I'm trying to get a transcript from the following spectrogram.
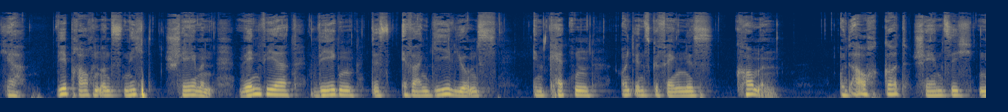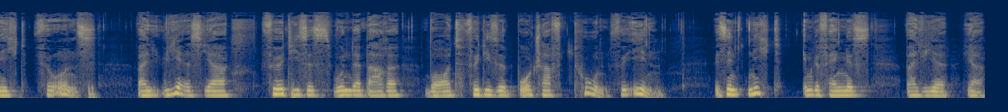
Ja, wir brauchen uns nicht schämen, wenn wir wegen des Evangeliums in Ketten und ins Gefängnis kommen. Und auch Gott schämt sich nicht für uns, weil wir es ja für dieses wunderbare Wort, für diese Botschaft tun, für ihn. Wir sind nicht im Gefängnis, weil wir ja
